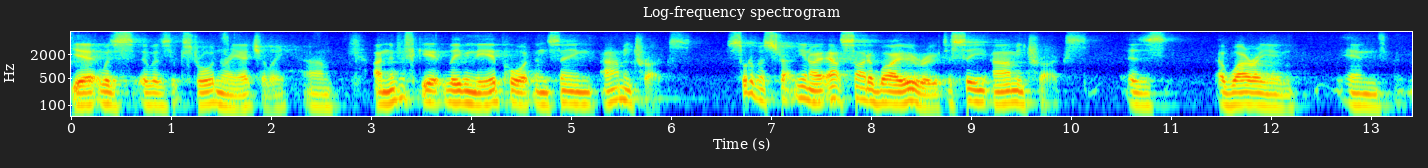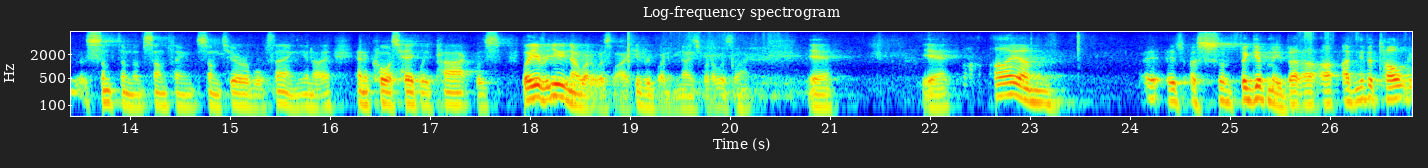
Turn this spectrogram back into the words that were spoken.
yeah. It was it was extraordinary actually. Um, I never forget leaving the airport and seeing army trucks. Sort of a you know outside of Waiouru to see army trucks is a worrying and a symptom of something, some terrible thing, you know. And of course, Hagley Park was well. Every, you know what it was like. Everybody knows what it was like. Yeah, yeah. I um, it's, uh, so forgive me, but I, I, I've never told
